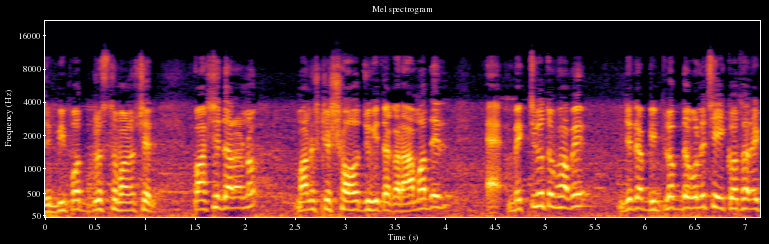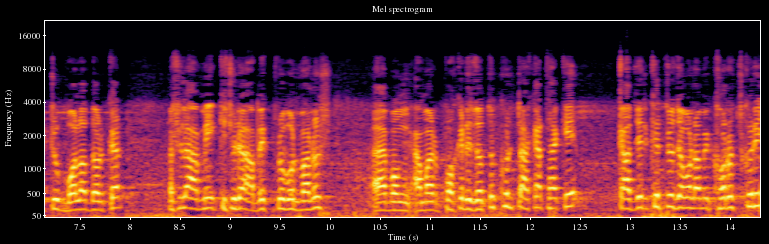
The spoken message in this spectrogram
যে বিপদগ্রস্ত মানুষের পাশে দাঁড়ানো, মানুষকে সহযোগিতা করা। আমাদের ব্যক্তিগতভাবে যেটা বিপ্লবদা বলেছে, এই কথাটা একটু বলা দরকার। আসলে আমি কিছুটা আবেগপ্রবণ মানুষ এবং আমার পকেটে যতক্ষণ টাকা থাকে কাজের ক্ষেত্রে যেমন আমি খরচ করি,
